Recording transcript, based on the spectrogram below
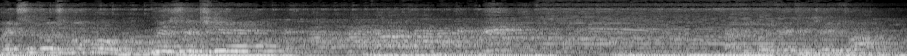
Esse noite, vamos resistir. Everybody, ladies and gentlemen.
